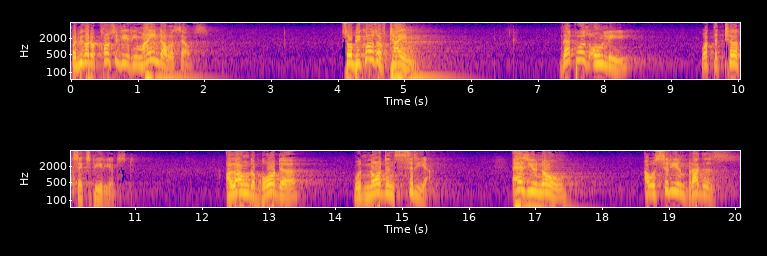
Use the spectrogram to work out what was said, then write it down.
But we've got to constantly remind ourselves. So because of time, that was only what the Turks experienced. Along the border with northern Syria. As you know, our Syrian brothers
